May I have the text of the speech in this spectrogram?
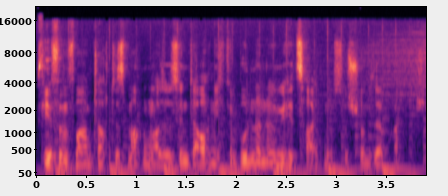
Sie vier, fünf Mal am Tag das machen. Also sind da auch nicht gebunden an irgendwelche Zeiten. Das ist schon sehr praktisch.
